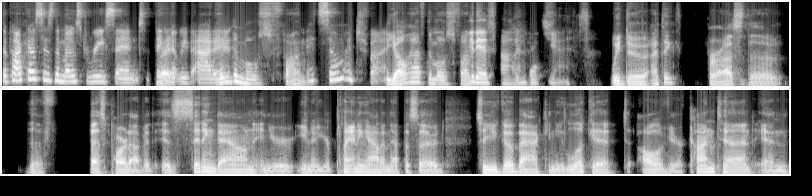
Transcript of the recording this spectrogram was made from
The podcast is the most recent thing Right. that we've added. And the most fun. it's so much fun. Do y'all have the most fun? It is fun. podcasts? Yes. We do. I think for us, the the best part of it is sitting down and you're you know you're planning out an episode. So you go back and you look at all of your content and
